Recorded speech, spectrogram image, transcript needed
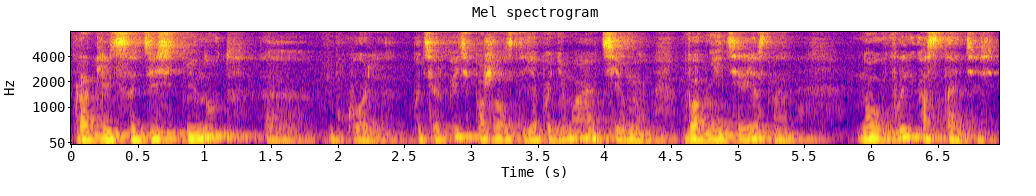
продлится 10 минут э, буквально. Потерпите, пожалуйста, я понимаю, тема вам не интересна, но вы останьтесь.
